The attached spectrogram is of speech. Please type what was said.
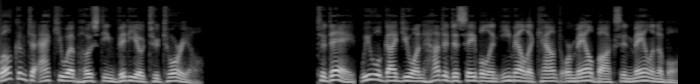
Welcome to AccuWeb Hosting video tutorial. Today, we will guide you on how to disable an email account or mailbox in MailEnable.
